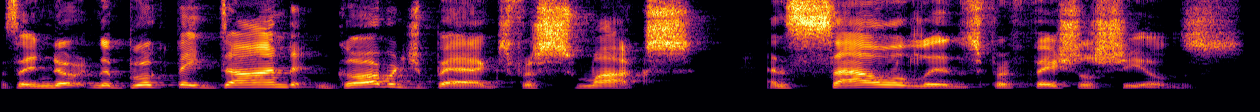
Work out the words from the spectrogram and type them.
As I note in the book, they donned garbage bags for smocks and salad lids for facial shields.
